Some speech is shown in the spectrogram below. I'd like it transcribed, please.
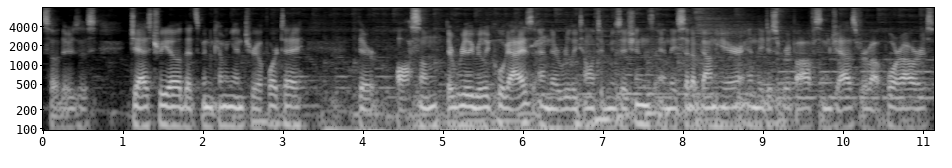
So there's this jazz trio that's been coming in, Trio Forte. They're awesome. They're really, really cool guys and they're really talented musicians. And they set up down here and they just rip off some jazz for about four hours.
